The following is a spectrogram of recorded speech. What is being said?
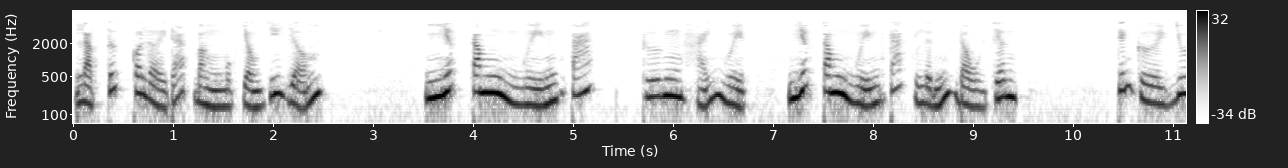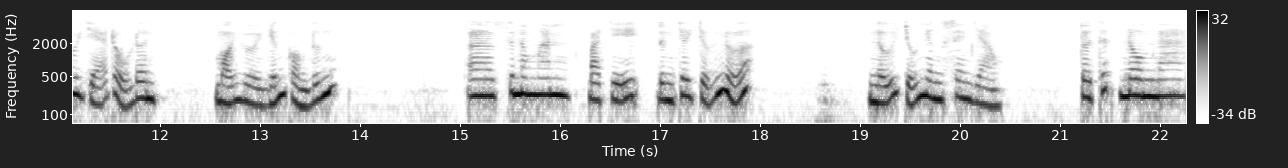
Lập tức có lời đáp bằng một giọng dí dỏm. Nhất tâm nguyện tác, thương hải nguyệt, nhất tâm nguyện tác lĩnh đầu chân. Tiếng cười vui vẻ rộ lên, mọi người vẫn còn đứng. À, xin ông anh, bà chị, đừng chơi chữ nữa. Nữ chủ nhân xem vào. Tôi thích nôm na,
